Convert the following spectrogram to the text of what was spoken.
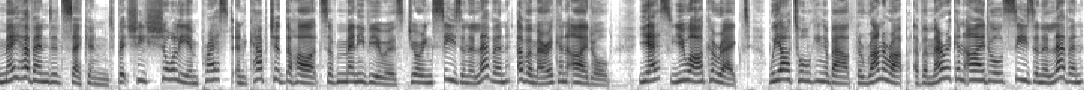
may have ended second, but she surely impressed and captured the hearts of many viewers during season 11 of American Idol. Yes, you are correct. We are talking about the runner up of American Idol season 11,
